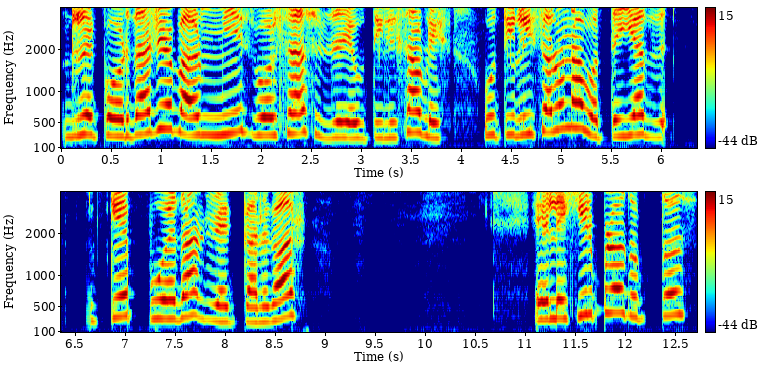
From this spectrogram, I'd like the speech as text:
Recordar llevar mis bolsas reutilizables. Utilizar una botella que pueda recargar. Elegir productos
